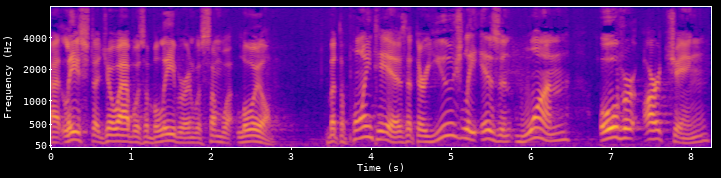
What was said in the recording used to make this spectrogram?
At least uh, Joab was a believer and was somewhat loyal. But the point is that there usually isn't one overarching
